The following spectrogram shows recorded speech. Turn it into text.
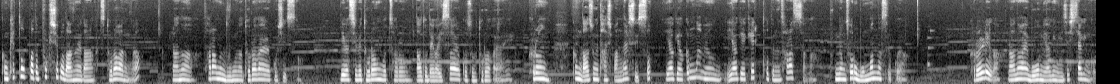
그럼 캐터 오빠도 푹 쉬고 난 후에 나랑 같이 돌아가는 거야? 라누아 사람은 누구나 돌아가야 할 곳이 있어. 네가 집에 돌아온 것처럼 나도 내가 있어야 할 곳으로 돌아가야 해. 그럼 그럼 나중에 다시 만날 수 있어? 이야기가 끝나면 이야기의 캐릭터들은 사라지잖아. 분명 서로 못 만났을 거야. 그럴 리가. 라누아의 모험 이야기는 이제 시작인 걸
